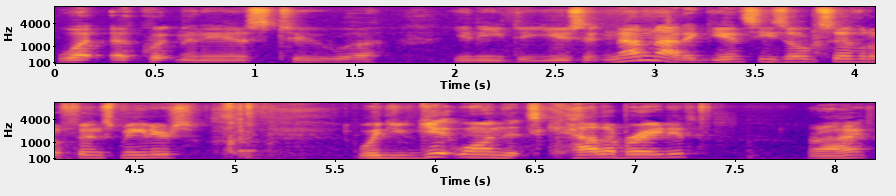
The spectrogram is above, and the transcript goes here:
what equipment is to uh, you need to use it. And I'm not against these old civil defense meters. When you get one that's calibrated right?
